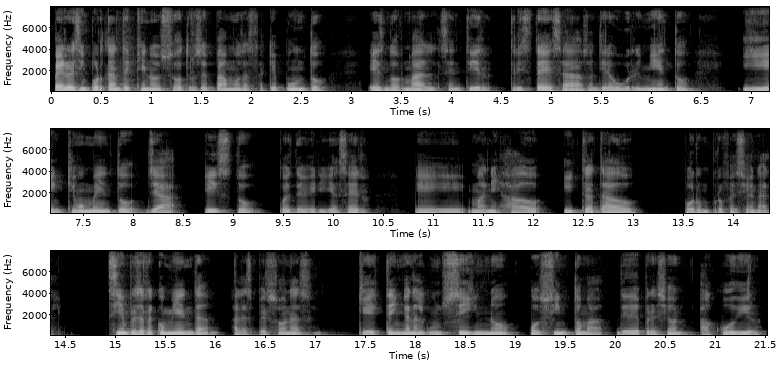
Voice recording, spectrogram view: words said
pero es importante que nosotros sepamos hasta qué punto es normal sentir tristeza, sentir aburrimiento y en qué momento ya esto pues debería ser eh, manejado y tratado por un profesional. Siempre se recomienda a las personas que tengan algún signo o síntoma de depresión acudir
